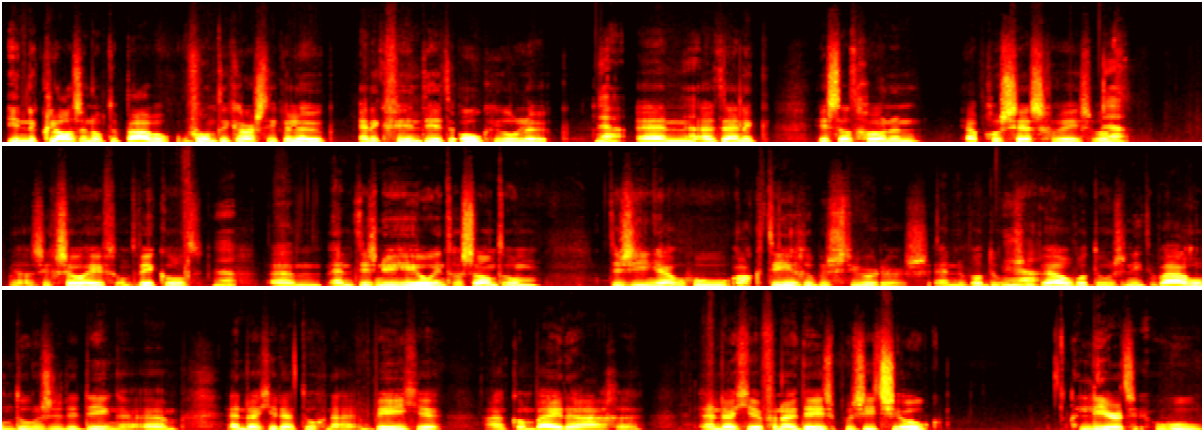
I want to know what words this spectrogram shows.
in de klas en op de Pabo vond ik hartstikke leuk. En ik vind dit ook heel leuk. Ja. En ja. uiteindelijk is dat gewoon een ja, proces geweest wat Ja. ja, zich zo heeft ontwikkeld. Ja. Ehm, en het is nu heel interessant om te zien ja, hoe acteren bestuurders en wat doen ze wel, wat doen ze niet, waarom doen ze de dingen. Ehm, en dat je daar toch nou, een beetje aan kan bijdragen. En dat je vanuit deze positie ook leert hoe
